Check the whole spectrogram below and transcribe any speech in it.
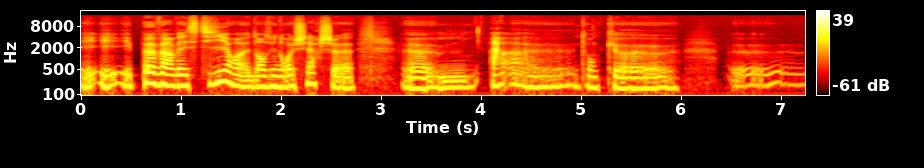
et, peuvent investir dans une recherche euh, donc, euh, euh,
